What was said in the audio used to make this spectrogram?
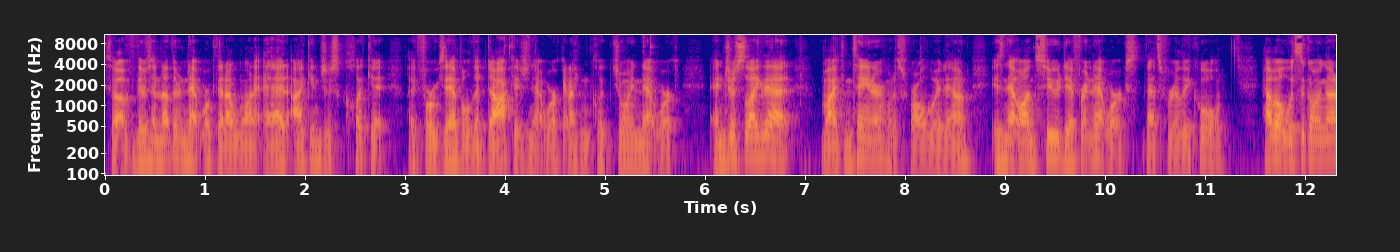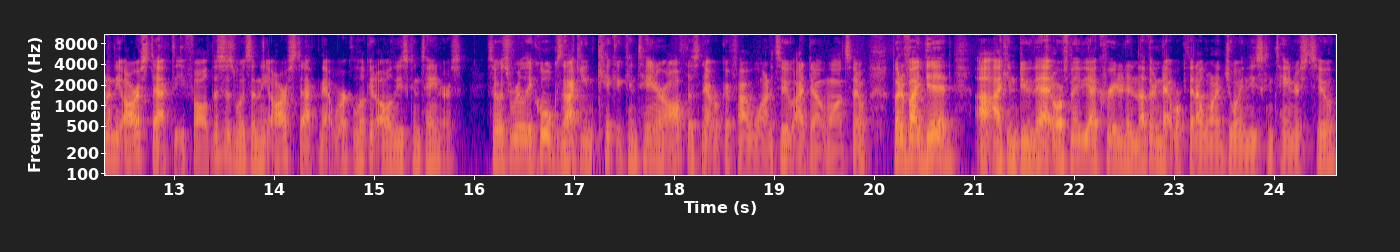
So if there's another network that I want to add, I can just click it. Like for example, the Dockge network, and I can click join network. And just like that, my container, I'm going to scroll all the way down, is now on two different networks. That's really cool. How about what's going on in the RStack default? This is what's in the RStack network. Look at all these containers. So it's really cool because I can kick a container off this network if I wanted to. I don't want to, but if I did, uh, I can do that. Or if maybe I created another network that I want to join these containers to,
